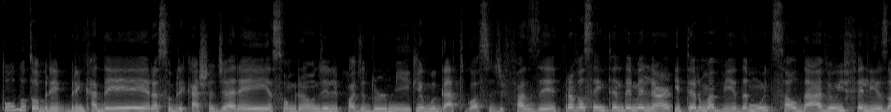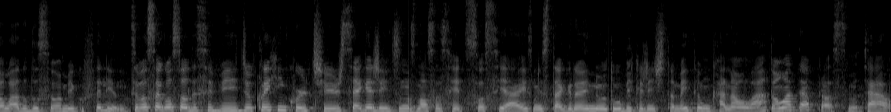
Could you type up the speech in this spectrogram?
tudo sobre brincadeira, sobre caixa de areia, sobre onde ele pode dormir, o que o gato gosta de fazer, para você entender melhor e ter uma vida muito saudável e feliz ao lado do seu amigo felino. Se você gostou desse vídeo, clique em curtir, segue a gente nas nossas redes sociais, no Instagram e no YouTube, que a gente também tem um canal lá. Então, até a próxima. Tchau!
